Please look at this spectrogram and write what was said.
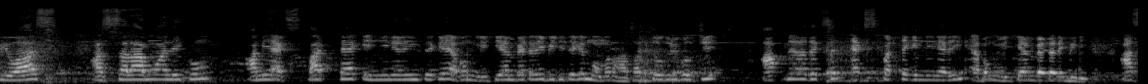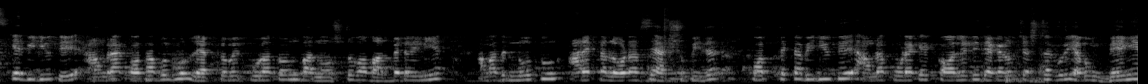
ভিউয়ার্স আসসালামু আলাইকুম আমি এক্সপার্ট টেক ইঞ্জিনিয়ারিং থেকে এবং লিথিয়াম ব্যাটারি বিডি থেকে মোহাম্মদ হাসান চৌধুরী বলছি। আপনারা দেখছেন এক্সপার্ট টেক ইঞ্জিনিয়ারিং এবং লিথিয়াম ব্যাটারি বিডি আজকের ভিডিওতে আমরা কথা বলব ল্যাপটপের পুরাতন বা নষ্ট বা বাদ ব্যাটারি নিয়ে। আমাদের নতুন আরেকটা লড আছে একশো পিসের প্রত্যেকটা ভিডিওতে আমরা প্রোডাক্টের কোয়ালিটি দেখানোর চেষ্টা করি এবং ভেঙে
